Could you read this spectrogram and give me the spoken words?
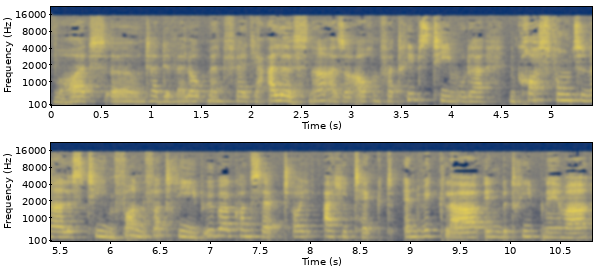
Wort, äh, unter Development fällt ja alles, ne? also auch ein Vertriebsteam oder ein crossfunktionales Team von Vertrieb über Konzept, Architekt, Entwickler, Inbetriebnehmer,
